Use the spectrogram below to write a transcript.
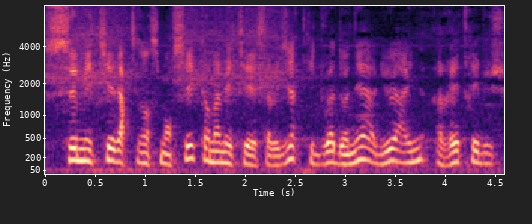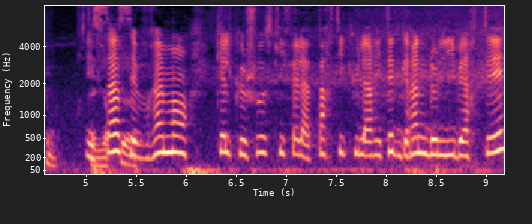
ce métier d'artisan semencier comme un métier. Ça veut dire qu'il doit donner lieu à une rétribution. Et ça, c'est vraiment quelque chose qui fait la particularité de Graines de Liberté,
